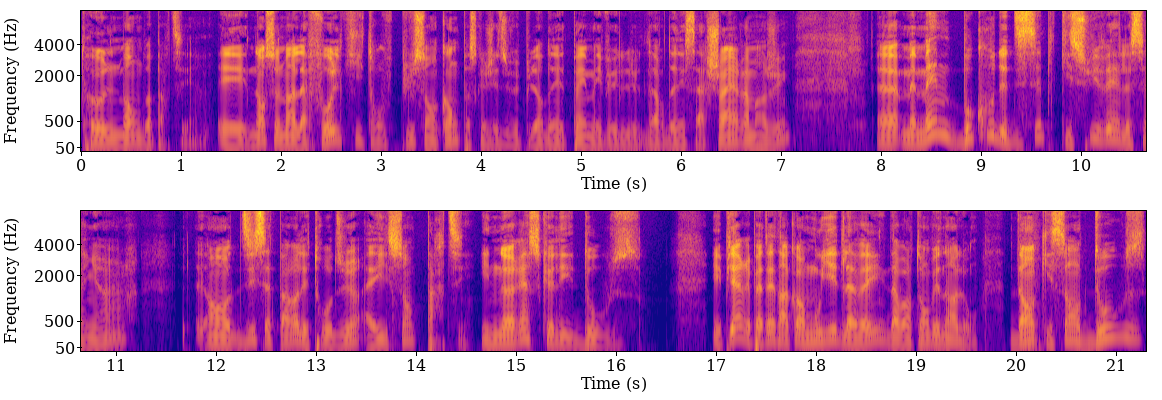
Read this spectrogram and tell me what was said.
Tout le monde va partir. Et non seulement la foule qui trouve plus son compte, parce que Jésus ne veut plus leur donner de pain, mais il veut leur donner sa chair à manger, euh, mais même beaucoup de disciples qui suivaient le Seigneur ont dit cette parole est trop dure et ils sont partis. Il ne reste que les douze. Et Pierre est peut-être encore mouillé de la veille d'avoir tombé dans l'eau. Donc, ils sont douze,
